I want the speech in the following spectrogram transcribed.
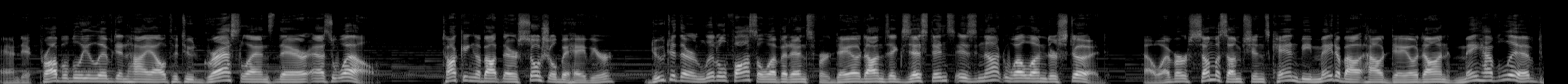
and it probably lived in high-altitude grasslands there as well. Talking about their social behavior, due to their little fossil evidence for Daeodon's existence is not well understood, However, some assumptions can be made about how Daeodon may have lived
